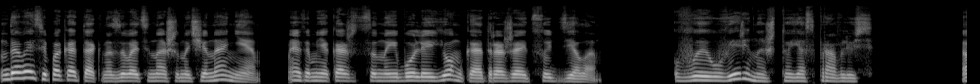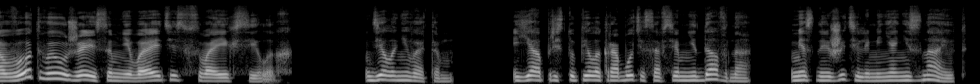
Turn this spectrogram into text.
Давайте пока так называть наше начинание. Это, мне кажется, наиболее ёмко отражает суть дела. Вы уверены, что я справлюсь? Вот вы уже и сомневаетесь в своих силах. Дело не в этом. Я приступила к работе совсем недавно, местные жители меня не знают,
